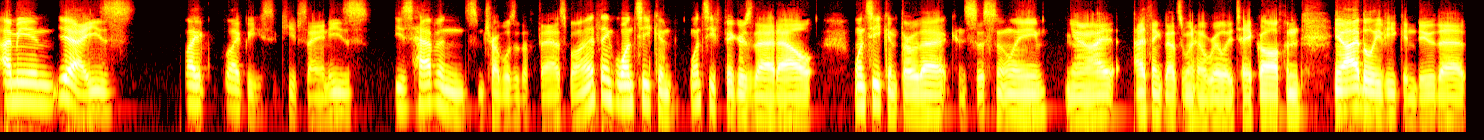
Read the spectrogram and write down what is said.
I mean, yeah, he's like like we keep saying, he's he's having some troubles with the fastball. And I think once he can once he figures that out, once he can throw that consistently, you know, I I think that's when he'll really take off. And you know, I believe he can do that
